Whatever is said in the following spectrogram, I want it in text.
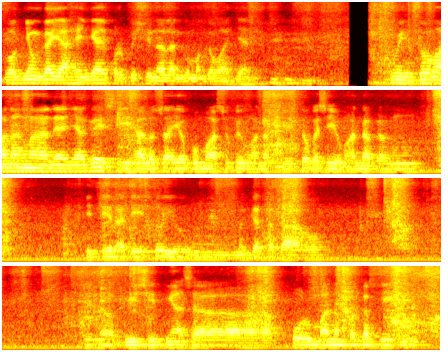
Huwag niyong gayahin guys, professional lang gumagawa dyan. Kwento nga ng nanay niya guys, eh, halos ayaw pumasok yung anak dito kasi yung anak ang titira dito, yung magtatrabaho. Sina-visit nga sa forma ng pagkapigis.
